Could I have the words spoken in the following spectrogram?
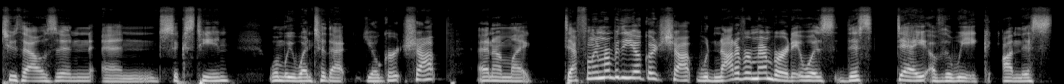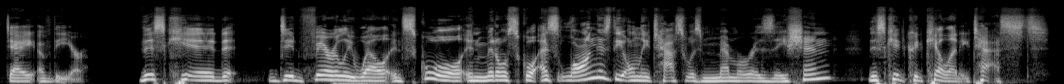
2016 when we went to that yogurt shop? And I'm like, definitely remember the yogurt shop, would not have remembered it was this day of the week on this day of the year. This kid did fairly well in school, in middle school, as long as the only test was memorization. This kid could kill any test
